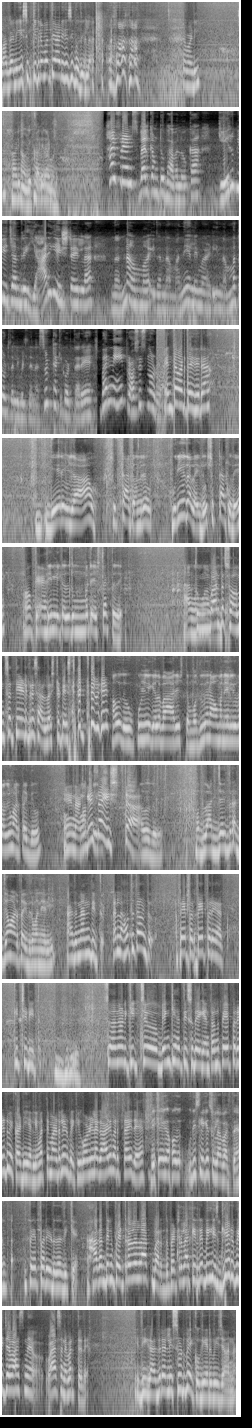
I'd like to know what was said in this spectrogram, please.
ಮಗನಿಗೆ ಸಿಕ್ಕಿದ್ರೆ ಮತ್ತೆ ಯಾರಿಗೆ ಸಿಗುದಿಲ್ಲ. ಮಾಡಿ. ನೋಡಿ ನೋಡಿ hi friends welcome to Bhavaloka ಗೇರು ಬೀಜ ಅಂದ್ರೆ ಯಾರಿಗೆ ಇಷ್ಟ ಇಲ್ಲ? ನನ್ನ ಅಮ್ಮ ಇದನ್ನ ಮನೆಯಲ್ಲೇ ಮಾಡಿ ನಮ್ಮ ತೋಟದಲ್ಲಿ ಬೆಳೆದನ್ನ ಸುಟ್ಟು ಹಾಕಿ ಕೊಡ್ತಾರೆ. ಬನ್ನಿ ಪ್ರಾಸೆಸ್ ನೋಡುವ. ಎಂತ ಮಾಡ್ತಾ ಇದ್ದೀರಾ? ಗೇರು ಬೀಜ ಸುಟ್ಟಾಕ ಅಂದ್ರೆ ಹುರಿಯುದಲ್ಲ ಇದು ಸುಟ್ಟಾಕುದೆ ಓಕೆ ತಿನ್ಲಿಕ್ಕೆ ಅದು ತುಂಬಾ ಟೇಸ್ಟ್ ಆಗ್ತದೆ. ತುಂಬಾ ಅಂತ. ಒಂದ್ಸತಿ ಹೇಳಿದ್ರೆ ಸಾಲದಷ್ಟು ಟೇಸ್ಟ್ ಆಗ್ತದೆ. ಹೌದು ಪುಳ್ಳಿಗೆಲ್ಲ ಬಾರಿ ಇಷ್ಟ. ಮೊದಲು ನಾವು ಮನೆಯಲ್ಲಿರುವಾಗಲೂ ಮಾಡ್ತಾ ಇದ್ದೆವು. ಏ, ನಂಗೆ ಸಹ ಇಷ್ಟ. ಹೌದು. ಮೊದಲು ಅಜ್ಜ ಇದ್ರೆ ಅಜ್ಜ ಮಾಡ್ತಾ ಇದ್ರು ಮನೆಯಲ್ಲಿ. ಅದು ನಂದಿತ್ತು. ಅಲ್ಲ ಹೊತ್ತುತ್ತಾ ಉಂಟು ಪೇಪರ್ ಪೇಪರೇ ಹಾಕು. ಕಿಚ್ಚಿಡೀತು ಸೊ ನೋಡಿ ಕಿಚ್ಚು ಬೆಂಕಿ ಹತ್ತಿಸುದು ಹೇಗೆ ಅಂತ ಒಂದು ಪೇಪರ್ ಇಡ್ಬೇಕು ಅಡಿಯಲ್ಲಿ ಮತ್ತೆ ಮಾಡಲು ಇಡ್ಬೇಕು. ಈಗ ಒಳ್ಳೆ ಗಾಳಿ ಬರ್ತಾ ಇದೆ. ಬೇಗ ಉದಿಸ್ಲಿಕ್ಕೆ ಸುಲಭ ಆಗ್ತದೆ ಅಂತ. ಪೇಪರ್ ಇಡುದು ಅದಕ್ಕೆ. ಹಾಗಂತ ಇನ್ನು ಪೆಟ್ರೋಲ್ ಎಲ್ಲ ಹಾಕ್ಬಾರ್ದು. ಪೆಟ್ರೋಲ್ ಹಾಕಿದ್ರೆ ಬೀಜ ಗೇರು ಬೀಜ ವಾಸನೆ ವಾಸನೆ ಬರ್ತದೆ. ಇದೀಗ ಅದರಲ್ಲಿ ಸುಡಬೇಕು ಗೇರು ಬೀಜವನ್ನ.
